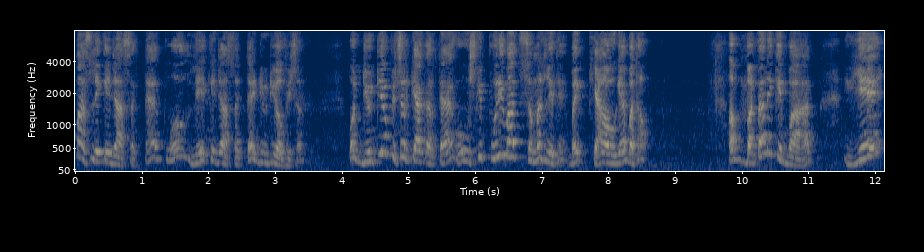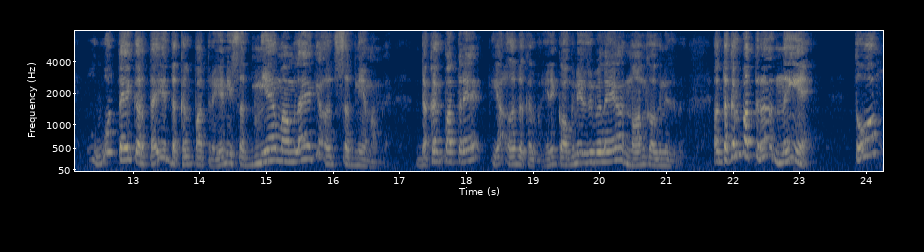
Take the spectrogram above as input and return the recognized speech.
पास लेके जा सकता है? वो लेके जा सकता है ड्यूटी ऑफिसर और ड्यूटी ऑफिसर क्या करता है? वो उसकी पूरी बात समझ लेते हैं। भाई, क्या हो गया, बताओ। अब बताने के बाद ये, वो तय करता है, ये दखल पात्र यानी सदनीय मामला है कि असदनीय मामला है। दखल पात्र है या अदखल यानी कॉग्निजेबल है या नॉन कॉग्निजेबल और दखल पात्र नहीं है तो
